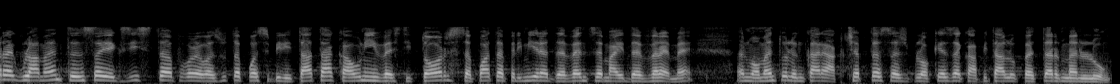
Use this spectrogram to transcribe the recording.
regulament însă există prevăzută posibilitatea ca un investitor să poată primi redevențe mai devreme în momentul în care acceptă să își blocheze capitalul pe termen lung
